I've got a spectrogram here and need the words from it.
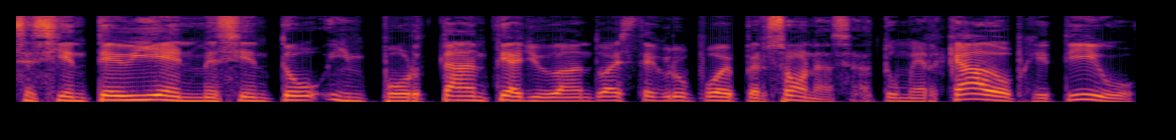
Se siente bien, me siento importante ayudando a este grupo de personas, a tu mercado objetivo,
